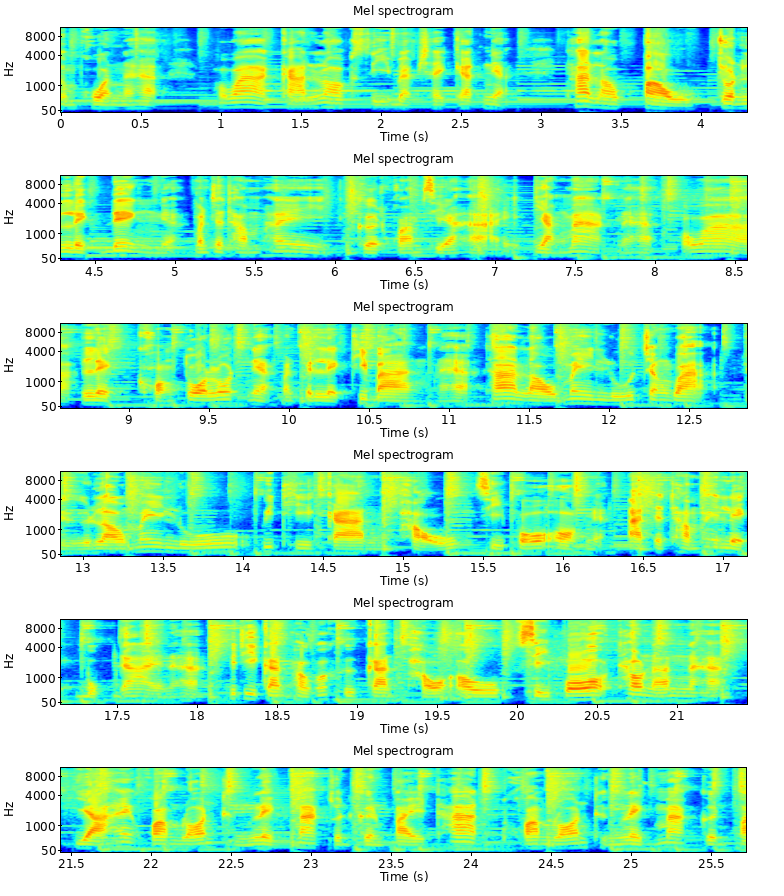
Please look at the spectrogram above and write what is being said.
สมควรนะฮะเพราะว่าการลอกสีแบบใช้แก๊สเนี่ยถ้าเราเป่าจนเหล็กเด้งเนี่ยมันจะทำให้เกิดความเสียหายอย่างมากนะฮะเพราะว่าเหล็กของตัวรถเนี่ยมันเป็นเหล็กที่บางนะฮะถ้าเราไม่รู้จังหวะ หรือเราไม่รู้วิธีการเผาสีโป๊ออกเนี่ยอาจจะทำให้เหล็กบุบได้นะฮะวิธีการเผาก็คือการเผาเอาสีโป๊เท่านั้นนะฮะอย่าให้ความร้อนถึงเหล็กมากจนเกินไป ถ้าความร้อนถึงเหล็กมากเกินไป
